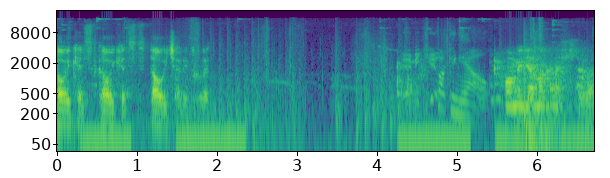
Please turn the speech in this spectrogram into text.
გავიქეცთ გავიქეცთ დავიჭერით Fucking hell. ხომიდი ამანქანაში შდება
